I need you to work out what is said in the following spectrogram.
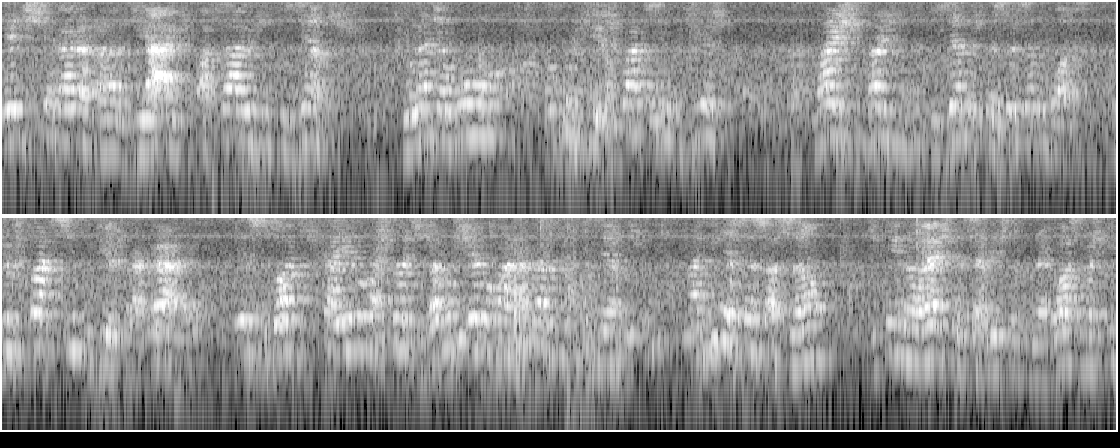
eles chegaram a, diários, passaram de 200 durante algum, alguns dias, 4, 5 dias, mais, mais de 200 pessoas sendo mortas. De uns 4, 5 dias para cá, esses óbitos caíram bastante, já não chegam mais na casa dos 200. A minha sensação, de quem não é especialista no negócio, mas que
